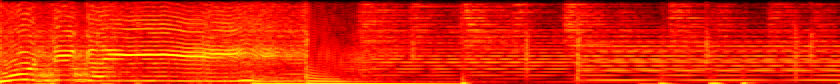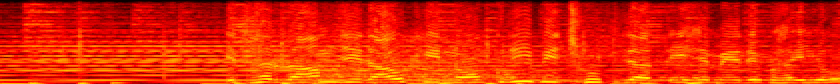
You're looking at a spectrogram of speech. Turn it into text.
छूट गई। इधर राम जी राव की नौकरी भी छूट जाती है मेरे भाइयों।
